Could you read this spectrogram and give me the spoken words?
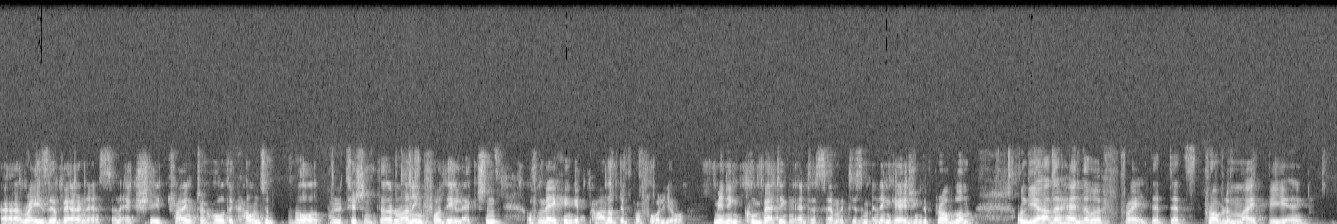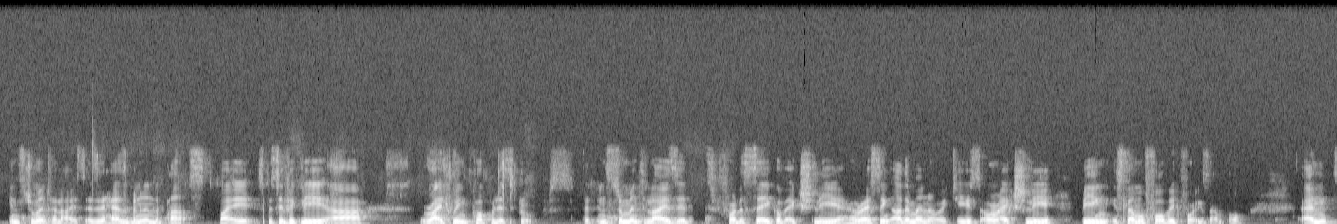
uh, raise awareness and actually trying to hold accountable politicians that are running for the elections of making it part of their portfolio, meaning combating anti-Semitism and engaging the problem. On the other hand, I'm afraid that that problem might be uh, instrumentalized, as it has been in the past, by specifically uh, right-wing populist groups that instrumentalize it for the sake of actually harassing other minorities or actually being Islamophobic, for example. And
